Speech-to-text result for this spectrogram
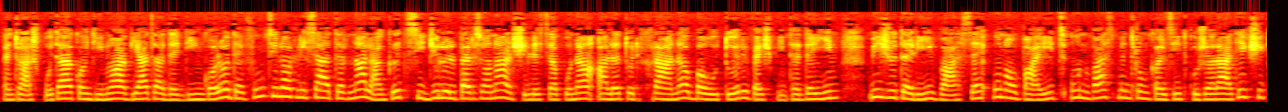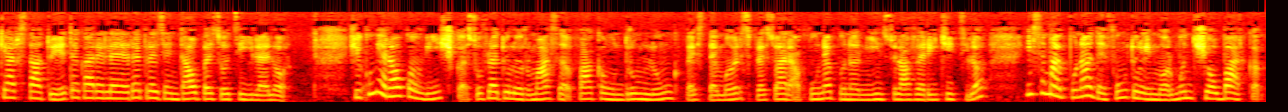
Pentru a-și putea continua viața de dincolo, de funcțiilor li se atârna la gât sigilul personal și li se punea alături hrană, băuturi, veșminte de in, bijuterii, vase, un opaiț, un vas pentru încălzit cu jăratic și chiar statuete care le reprezentau pe soțiile lor. Și cum erau convinși că sufletul urma să facă un drum lung peste mări spre soarea pune până în insula fericiților, îi se mai punea defunctul în mormânt și o barcă.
